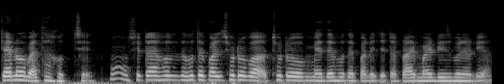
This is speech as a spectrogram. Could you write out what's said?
কেন ব্যথা হচ্ছে। হুম, সেটা হতে- পারে ছোট বা, ছোট মেয়েদের হতে পারে যেটা প্রাইমারি ডিসমেনোরিয়া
